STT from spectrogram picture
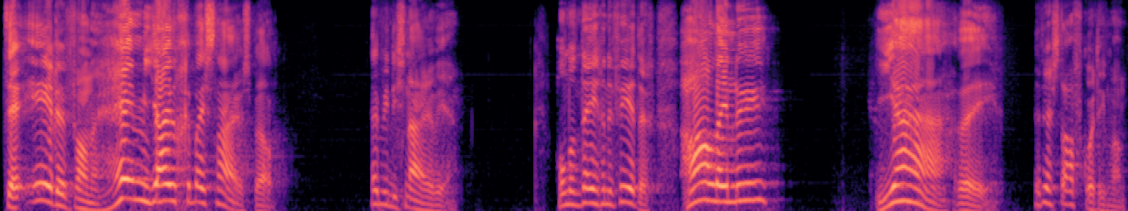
ter ere van hem juichen bij snarenspel. Heb je die snaren weer? 149. Halleluja. Yahweh. Dat is de afkorting man.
